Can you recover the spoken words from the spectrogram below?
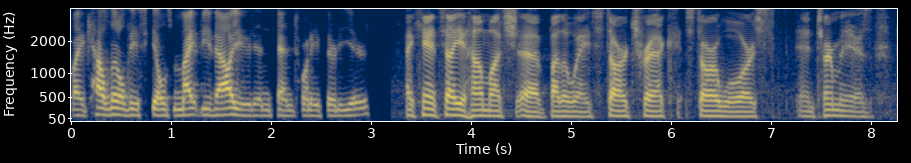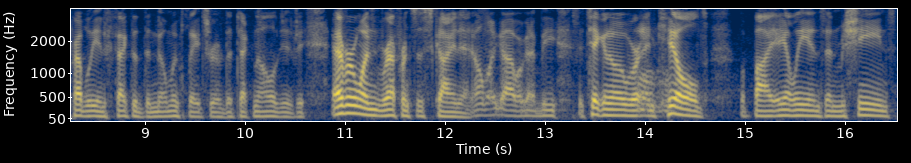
like how little these skills might be valued in 10, 20, 30 years. I can't tell you how much, uh, by the way, Star Trek, Star Wars, and Terminators probably infected the nomenclature of the technology industry. Everyone references Skynet. Oh my God, we're going to be taken over and mm-hmm. killed by aliens and machines.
